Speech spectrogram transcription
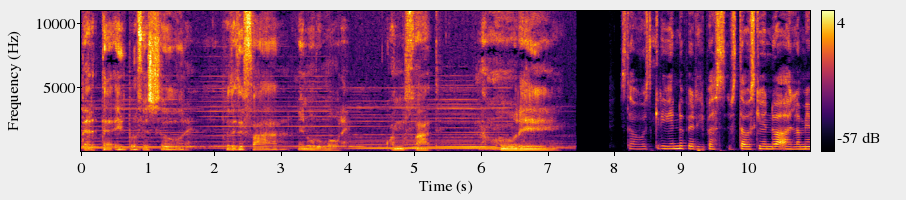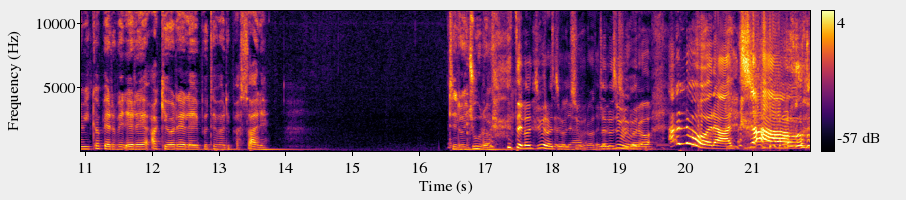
per te e il professore. Potete farmene un rumore quando fate l'amore. Stavo scrivendo, ripass- stavo scrivendo alla mia amica per vedere a che ore lei poteva ripassare. Te lo giuro. te lo giuro, Te lo Giulia. giuro, te lo giuro. Allora, ciao!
